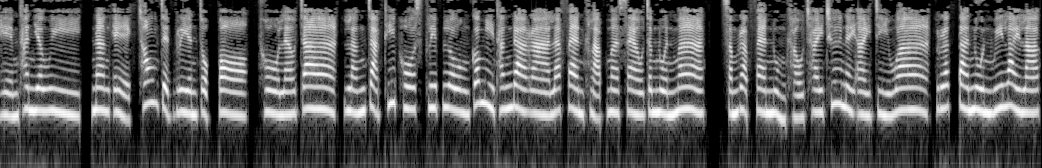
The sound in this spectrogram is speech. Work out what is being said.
เหมธัญวี นางเอกช่องเจ็ดเรียนจบปโทแล้วจ้า หลังจากที่โพสต์คลิปลงก็มีทั้งดาราและแฟนคลับมาแซวจำนวนมาก สำหรับแฟนหนุ่มเขาใช้ชื่อในไอจีว่า รัตตานุนวิไลลักษ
